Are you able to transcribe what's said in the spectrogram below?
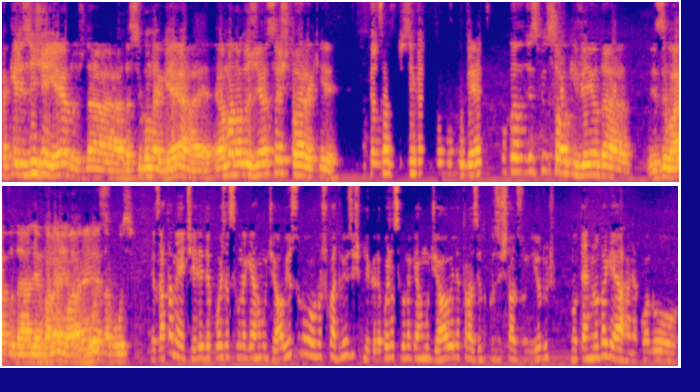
aqueles engenheiros da, da Segunda Guerra, é é uma analogia a essa história que pensavam que inventou um foguete por causa desse pessoal que veio da exilado da Alemanha, da Rússia. da Rússia. Exatamente, ele depois da Segunda Guerra Mundial, isso no- nos quadrinhos explica, depois da Segunda Guerra Mundial ele é trazido para os Estados Unidos no término da guerra, né? Quando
